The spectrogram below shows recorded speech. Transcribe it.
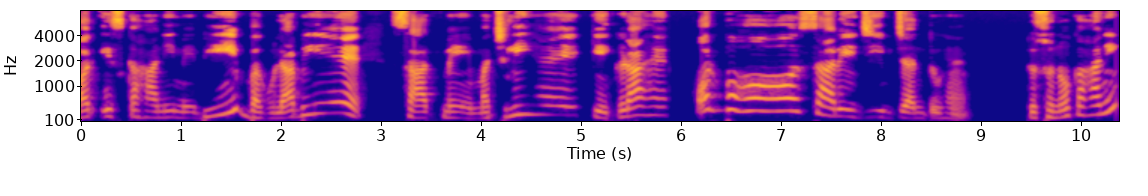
और इस कहानी में भी बगुला भी है, साथ में मछली है, केकड़ा है और बहुत सारे जीव जंतु हैं। तो सुनो कहानी।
